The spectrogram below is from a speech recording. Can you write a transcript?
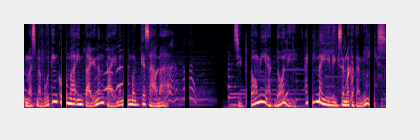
Mas mabuting kumain tayo ng pie ng magkasama. Si Tommy at Dolly ay mahilig sa matatamis.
